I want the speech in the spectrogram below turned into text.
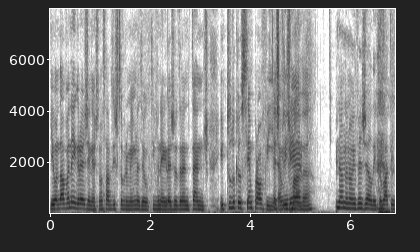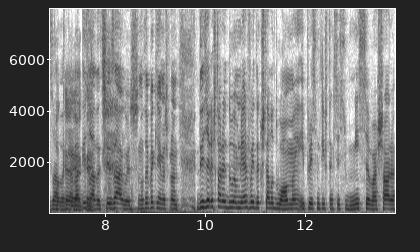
eu andava na igreja, Inês, não sabes isto sobre mim, mas eu estive na igreja durante anos e tudo o que eu sempre ouvi. És a mulher- não, não, não, evangélica, batizada, Ok, cara, ok. batizada, descer as águas, não sei para quê, mas pronto. Dizer a história do a mulher veio da costela do homem e por esse motivo tem que ser submissa, baixar.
